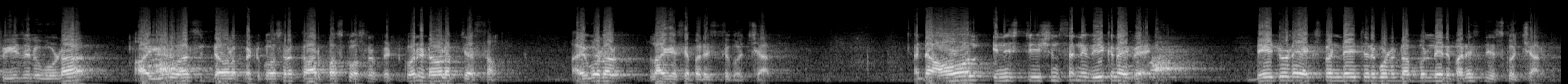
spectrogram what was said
ఫీజులు కూడా ఆ యూనివర్సిటీ డెవలప్మెంట్ కోసం కార్పస్ కోసం పెట్టుకొని డెవలప్ చేస్తాం. అవి కూడా లాగేసే పరిస్థితికి వచ్చారు. అంటే ఆల్ ఇన్స్టిట్యూషన్స్ అన్ని వీక్ అయిపోయాయి డే టు డే ఎక్స్పెండిచర్ కూడా డబ్బులు లేని పరిస్థితి తీసుకొచ్చారు.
